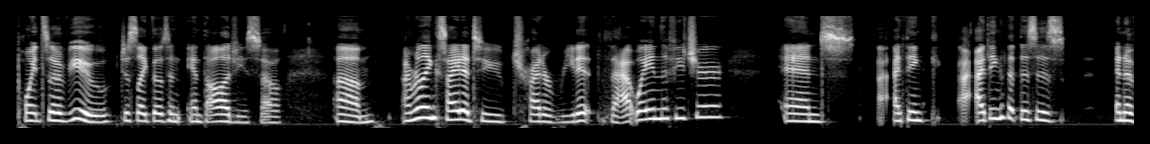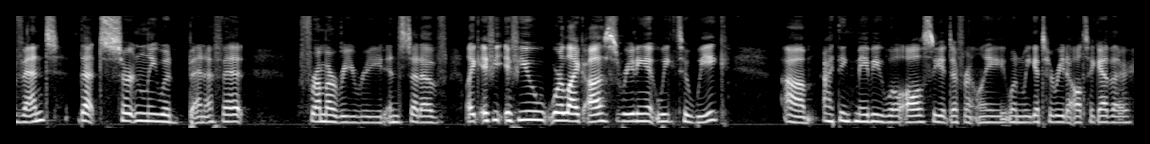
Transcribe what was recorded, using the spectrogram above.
points of view, just like those an- anthologies. So, um, I'm really excited to try to read it that way in the future, and I- think I think that this is an event that certainly would benefit from a reread instead of like if if you were like us reading it week to week. Um, I think maybe we'll all see it differently when we get to read it all together.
